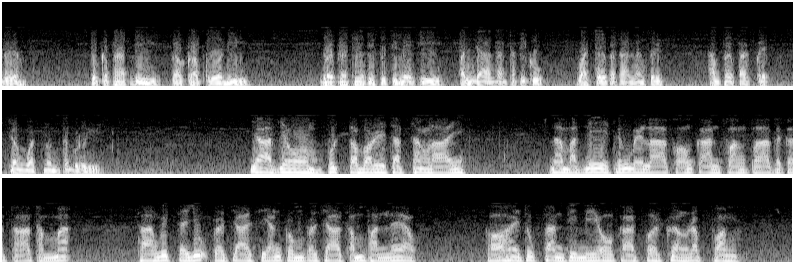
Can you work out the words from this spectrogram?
เรื่อง สุขภาพดีก็ครอบครัวดี โดยพระเทพวิสุทธิเมธีปัญญานันทภิกุวัดเจอประธานลังสริตอำเภอปากเกร็ด จังหวัดนนทบุรี ญาติโยมพุทธบริษัททั้งหลายนาบัดนี้ถึงเวลาของการฟังปาฐกถาธรรมะ ทางวิทยุกระจายเสียงกรมประชาสัมพันธ์แล้ว ขอให้ทุกท่านที่มีโอกาสเปิดเครื่องรับฟัง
